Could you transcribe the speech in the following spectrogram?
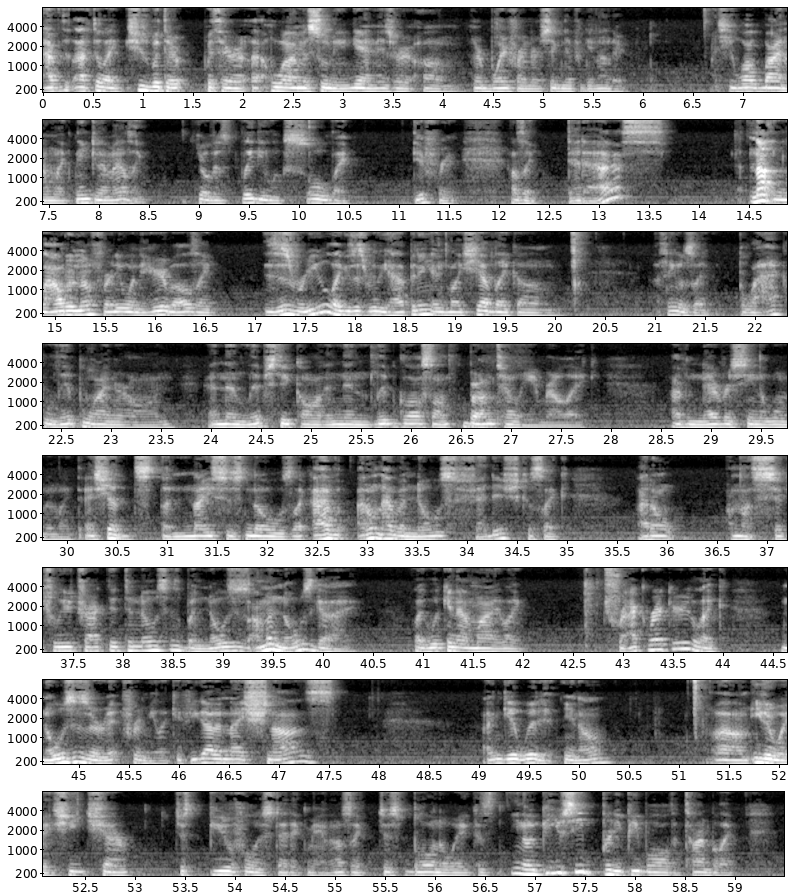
after after like she was with her with her uh, who I'm assuming again is her um her boyfriend or significant other. She walked by and I'm like thinking of I was like yo, this lady looks so like different. I was like, dead ass? Not loud enough for anyone to hear, but I was like, is this real? Like, is this really happening? And like, she had like, um, I think it was like black lip liner on, and then lipstick on, and then lip gloss on. Bro, I'm telling you, bro, like, I've never seen a woman like that. And she had the nicest nose. Like, I have, I don't have a nose fetish, cause like, I don't I'm not sexually attracted to noses, but noses, I'm a nose guy. Like looking at my like track record, like noses are it for me. Like if you got a nice schnoz, I can get with it, you know? Um, either way, she, she had a just beautiful aesthetic, man. I was like just blown away because, you know, you see pretty people all the time, but like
